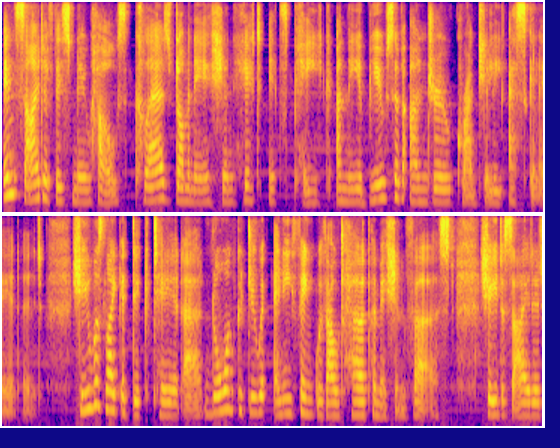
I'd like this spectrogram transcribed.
Inside of this new house, Claire's domination hit its peak and the abuse of Andrew gradually escalated. She was like a dictator. No one could do anything without her permission first. She decided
